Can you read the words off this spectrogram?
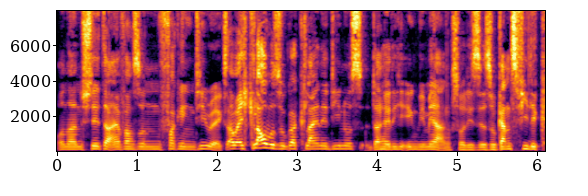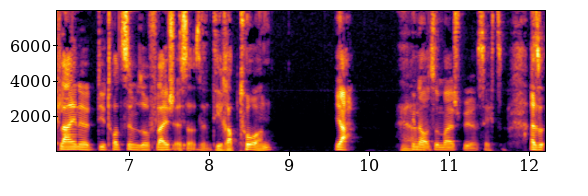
und dann steht da einfach so ein fucking T-Rex. Aber ich glaube sogar kleine Dinos, da hätte ich irgendwie mehr Angst vor. Diese so ganz viele kleine, die trotzdem so Fleischesser sind. Die Raptoren. Ja, Ja, genau, zum Beispiel. ist echt so. Also,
